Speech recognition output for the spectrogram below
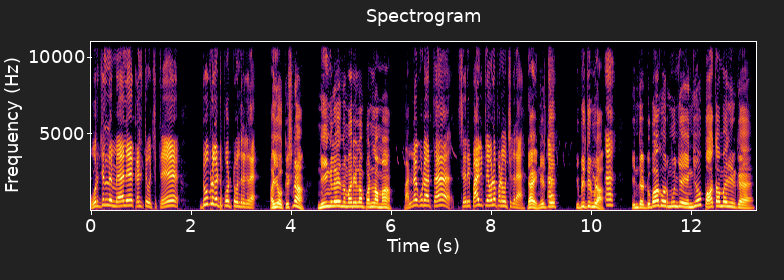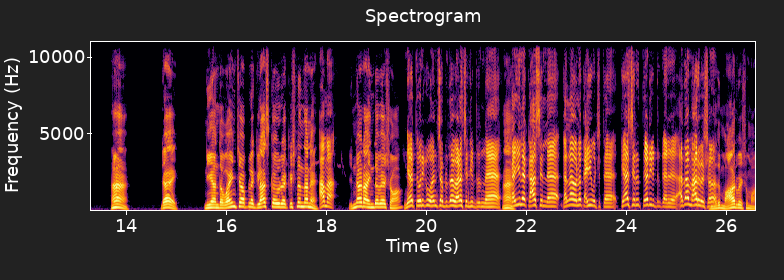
ஒரிஜினல் மேலே கழட்டி வச்சுட்டு டூப்ளிகேட் போட்டு வந்திருக்கிறேன். ஐயோ கிருஷ்ணா நீங்களே இந்த மாதிரி எல்லாம் பண்ணலாமா? பண்ணக்கூடாத? சரி பாக்கெட்ல எவ்வளவு பணம் வச்சுக்கிற டேய் நிறுத்து. இப்படி திரும்புடா. இந்த டுபாகோர் மூஞ்ச எங்கேயோ பார்த்த மாதிரி இருக்க. ஆ. டேய் நீ அந்த வைன் ஷாப்ல கிளாஸ் கழுவுற கிருஷ்ணன் தானே? ஆமா. என்னடா இந்த வேஷம் நேத்து வரைக்கும் ஒன் ஷாப்ல தான் வேலை செஞ்சுட்டு இருந்தேன். கையில காசு இல்ல கல்லாவில கை வச்சுட்டேன் கேஷியர் தேடிக்கிட்டு இருக்காரு அதான் மாறு விஷயம் அது மார் வேஷமா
